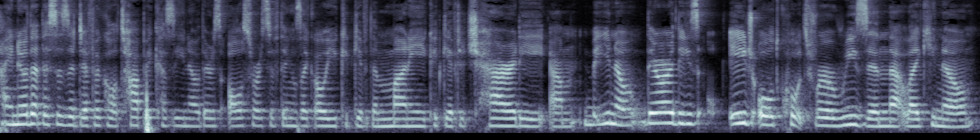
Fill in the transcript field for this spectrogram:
I know that this is a difficult topic because, you know, there's all sorts of things like, oh, you could give them money, you could give to charity. Um, but, you know, there are these age old quotes for a reason that, like, you know,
